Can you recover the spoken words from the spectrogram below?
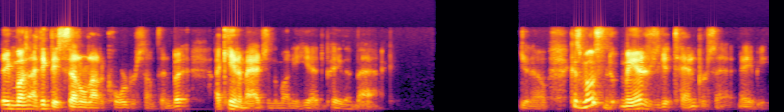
they must. I think they settled out of court or something. But I can't imagine the money he had to pay them back. You know, because most managers get ten percent, maybe,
